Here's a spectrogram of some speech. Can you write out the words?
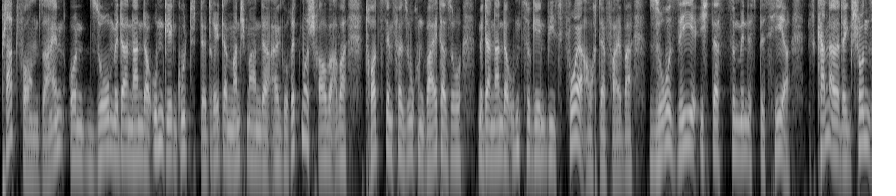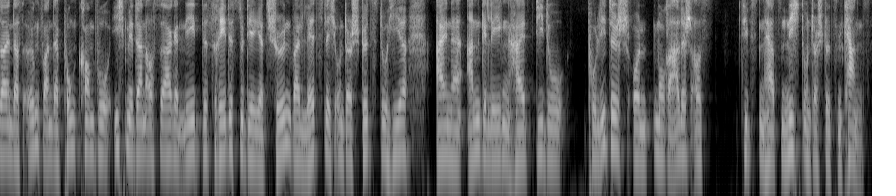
Plattform sein und so miteinander umgehen. Gut, der dreht dann manchmal an der Algorithmusschraube, aber trotzdem versuchen weiter so miteinander umzugehen, wie es vorher auch der Fall war. So sehe ich das zumindest bisher. Es kann allerdings schon sein, dass irgendwann der Punkt kommt, wo ich mir dann auch sage, nee, das redest du dir jetzt schön, weil letztlich unterstützt du hier eine Angelegenheit, die du politisch und moralisch aus tiefstem Herzen nicht unterstützen kannst.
